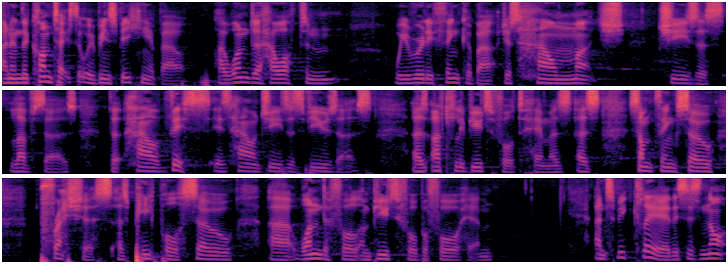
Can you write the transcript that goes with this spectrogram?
And in the context that we've been speaking about, I wonder how often we really think about just how much Jesus loves us, that how this is how Jesus views us as utterly beautiful to him, as, as something so precious, as people so uh, wonderful and beautiful before him. And to be clear, this is not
